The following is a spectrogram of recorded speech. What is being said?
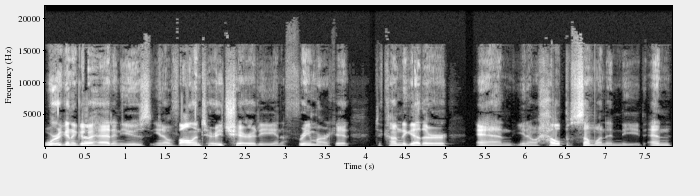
We're going to go ahead and use, you know, voluntary charity and a free market to come together and, you know, help someone in need. And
